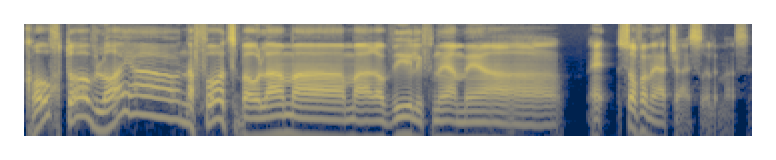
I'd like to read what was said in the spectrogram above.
קרוא וכתוב לא היה נפוץ בעולם המערבי לפני המאה, אה, סוף המאה ה-19 למעשה.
